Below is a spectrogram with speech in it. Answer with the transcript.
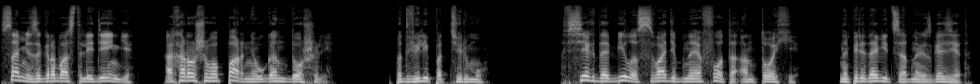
Сами загробастали деньги, а хорошего парня угандошили. Подвели под тюрьму. Всех добило свадебное фото Антохи на передовице одной из газет.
